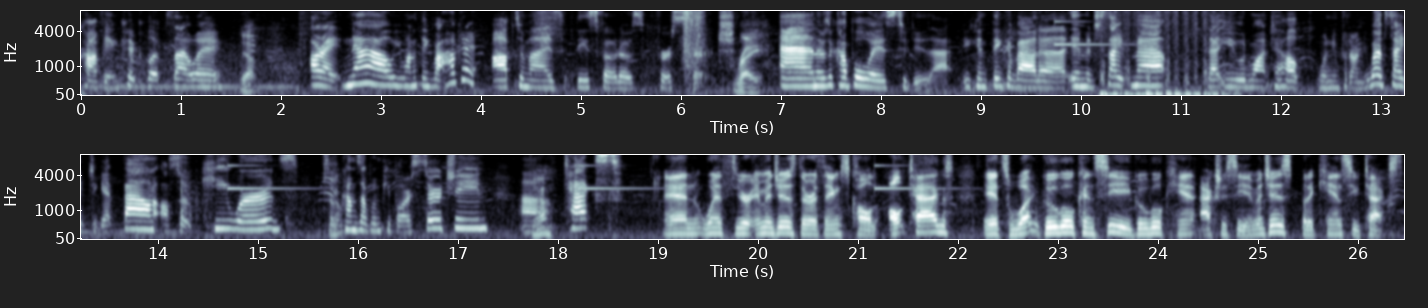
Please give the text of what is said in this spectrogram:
coffee and kick clips that way. Yep. All right, now you want to think about how can I optimize these photos for search? Right. And there's a couple ways to do that. You can think about a image sitemap that you would want to help when you put on your website to get found. Also keywords, so yep. it comes up when people are searching. Um, yeah. Text, and with your images, there are things called alt tags. It's what hmm. Google can see. Google can't actually see images, but it can see text.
